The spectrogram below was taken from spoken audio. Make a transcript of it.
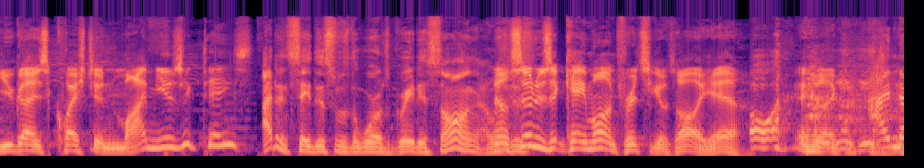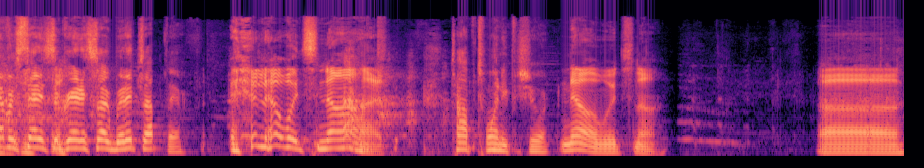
You guys question my music taste? I didn't say this was the world's greatest song. I was Now, as soon as it came on, Fritzy goes, "Oh yeah." Oh, like- I never said it's the greatest song, but it's up there. no, it's not. Top 20 for sure. No, it's not. Uh,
